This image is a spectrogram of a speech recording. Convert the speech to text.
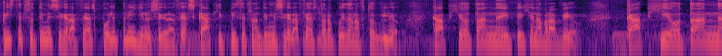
πίστεψα ότι είμαι συγγραφέας πολύ πριν γίνω συγγραφέας. Κάποιοι πίστεψαν ότι είμαι συγγραφέας τώρα που είδαν αυτό το βιβλίο. Κάποιοι όταν ε, υπήρχε ένα βραβείο. Κάποιοι όταν ε,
